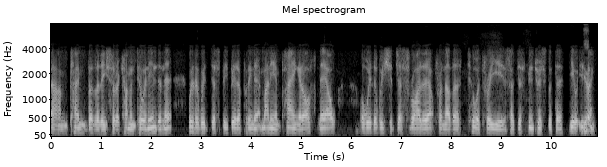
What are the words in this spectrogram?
um, claimability sort of coming to an end in it, whether we'd just be better putting that money and paying it off now or whether we should just ride it out for another two or three years. I'm just interested to hear what you Yeah. think.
